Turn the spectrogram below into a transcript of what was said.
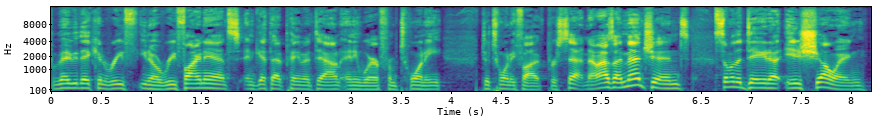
but maybe they can re, you know refinance and get that payment down anywhere from 20 to 25%. Now, as I mentioned, some of the data is showing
